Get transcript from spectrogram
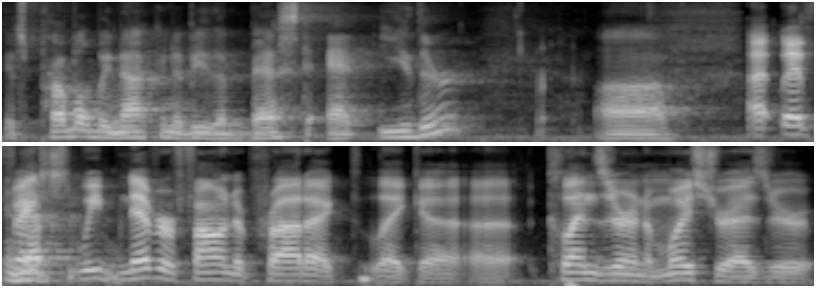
it's probably not going to be the best at either. Uh, In fact, we've never found a product like a, a cleanser and a moisturizer.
